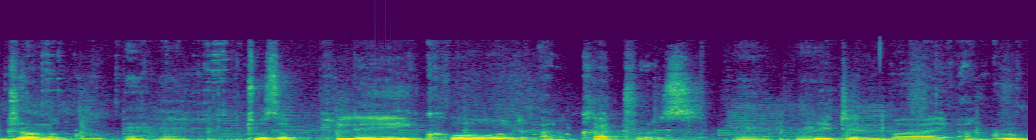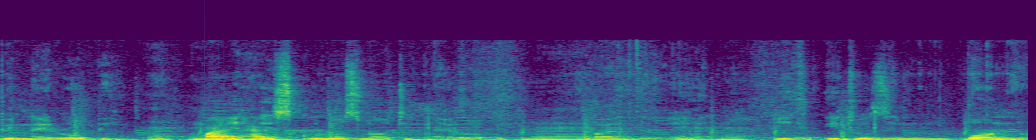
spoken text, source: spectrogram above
drama group. It was a play called Alcatraz, written by a group in Nairobi. My high school was not in Nairobi, by the way. It, it was in Bondo,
